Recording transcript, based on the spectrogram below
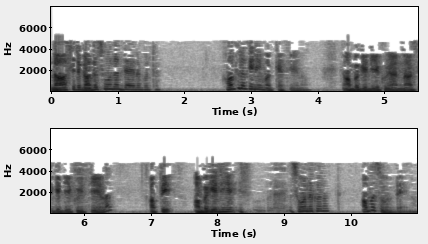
නාසයට ගඳ සුවඳක් දැනෙනකොට හඳුනා ගැනීමක් ඇති වෙනවා. අඹ ගෙඩියකුයි අන්නාසි ගෙඩියකුයි තියලා අපි අඹ ගෙඩිය සුවඳ කරොත් අඹ සුවඳ දැනෙනවා.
